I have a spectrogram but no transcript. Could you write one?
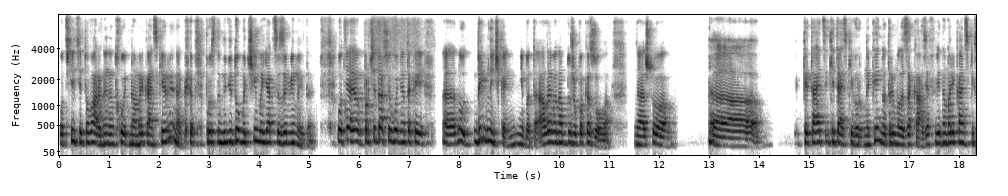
от всі ці товари не надходять на американський ринок, просто невідомо чим і як це замінити. От я прочитав сьогодні такий е, ну дрібничка, нібито, але вона дуже показова. е, Що е, Китайці, китайські виробники не отримали заказів від американських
